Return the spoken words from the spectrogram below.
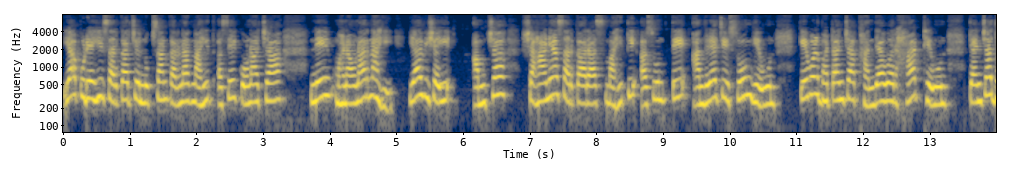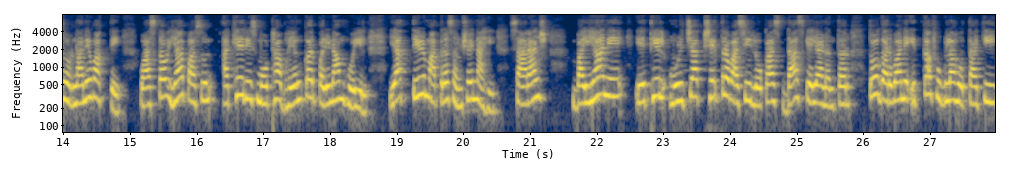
यापुढेही सरकारचे नुकसान करणार नाहीत असे कोणाच्याने म्हणवणार नाही. याविषयी आमच्या शहाण्या सरकारास माहिती असून ते आंधळ्याचे सोंग घेऊन केवळ भटांच्या खांद्यावर हात ठेवून त्यांच्या धोरणाने वागते. वास्तव ह्यापासून अखेरीस मोठा भयंकर परिणाम होईल यात तीळ मात्र संशय नाही. सारांश बाह्याने येथील मूळच्या क्षेत्रवासी लोकास दास केल्यानंतर तो गर्वाने इतका फुगला होता की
